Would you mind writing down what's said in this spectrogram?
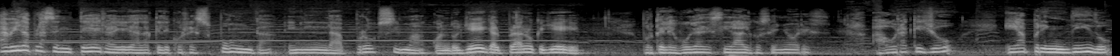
la vida placentera y a la que le corresponda en la próxima, cuando llegue al plano que llegue. Porque les voy a decir algo, señores. Ahora que yo he aprendido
